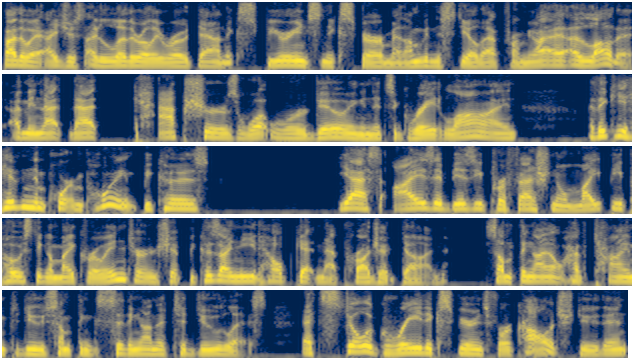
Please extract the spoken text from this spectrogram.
By the way, I just I literally wrote down experience and experiment. I'm going to steal that from you. I, I love it. I mean that that captures what we're doing, and it's a great line. I think you hit an important point because yes, I as a busy professional might be posting a micro internship because I need help getting that project done. Something I don't have time to do, something sitting on a to-do list. That's still a great experience for a college student.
